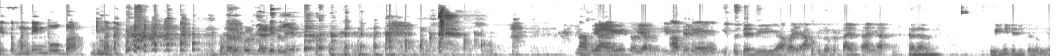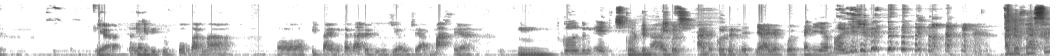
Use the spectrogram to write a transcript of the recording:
gitu. Mending boba. Gimana? Kemarin belum jadi beli. Nah, ya itu yang ini Oke. jadi itu jadi apa ya? Aku juga bertanya-tanya dalam ini jadi film ya. Ya, Dalam dikit. hidupku karena eh, kita ini kan ada di usia-usia emas ya. Hmm, Golden Age. golden Nah, age. ada golden age-nya yang buat bayi. Iya, bayi. Ada fase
